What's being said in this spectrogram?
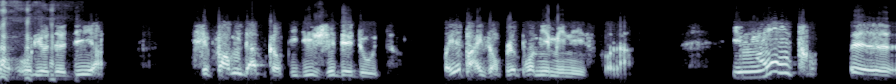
au lieu de dire c'est formidable quand il dit j'ai des doutes. Vous voyez par exemple le premier ministre là, il montre euh,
